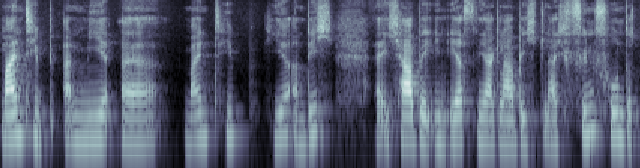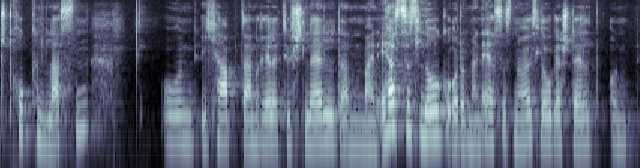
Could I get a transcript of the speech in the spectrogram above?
Mein Tipp an mir, äh, mein Tipp hier an dich, äh, ich habe im ersten Jahr, glaube ich, gleich 500 drucken lassen und ich habe dann relativ schnell dann mein erstes Logo oder mein erstes neues Logo erstellt und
